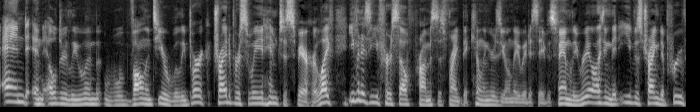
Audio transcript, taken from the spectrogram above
and an elderly wom- volunteer, Willie Burke, try to persuade him to spare her life, even as Eve herself promises Frank that killing her is the only way to save his family. Realizing that Eve is trying to prove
